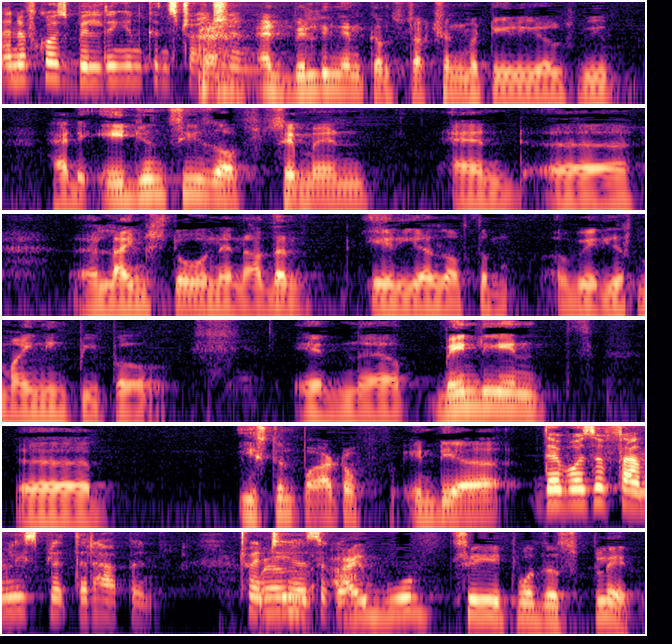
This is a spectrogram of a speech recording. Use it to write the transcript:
And of course, building and construction. and building and construction materials, we had agencies of cement and uh, uh, limestone and other areas of the uh, various mining people in uh, mainly in uh, eastern part of India. there was a family split that happened 20 Well, years ago. I won't say it was a split,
